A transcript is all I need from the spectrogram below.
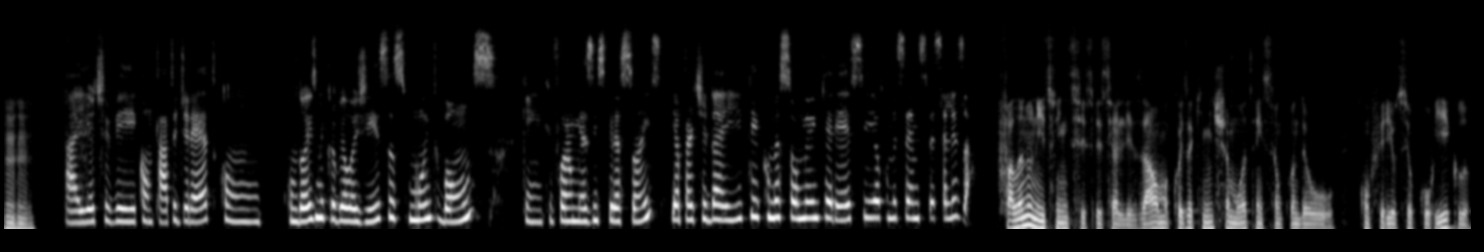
Uhum. Aí eu tive contato direto com, com dois microbiologistas muito bons, quem, que foram minhas inspirações, e a partir daí que começou o meu interesse e eu comecei a me especializar. Falando nisso, em se especializar, uma coisa que me chamou a atenção quando eu conferi o seu currículo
